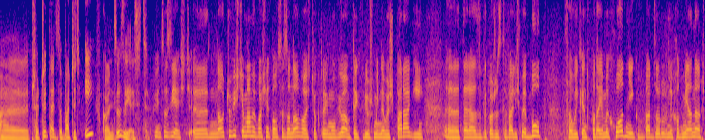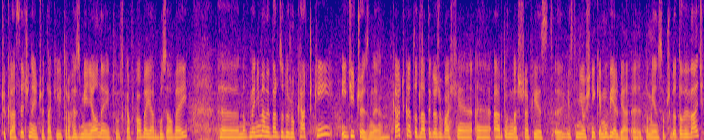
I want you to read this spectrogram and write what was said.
e, przeczytać, zobaczyć i w końcu zjeść. W końcu zjeść. E, no oczywiście mamy właśnie tą sezonowość, o której mówiłam. W tej chwili już minęły szparagi, e, teraz wykorzystywaliśmy bób. Co weekend podajemy chłodnik w bardzo różnych odmianach, czy klasycznej, czy takiej trochę zmienionej, truskawkowej, arbuzowej. E, No w menu mamy bardzo dużo kaczki i dziczyzny. Kaczka to dlatego, że właśnie e, Artur, nasz szef, jest, e, jest miłośnikiem, uwielbia to mięso przygotowywać.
